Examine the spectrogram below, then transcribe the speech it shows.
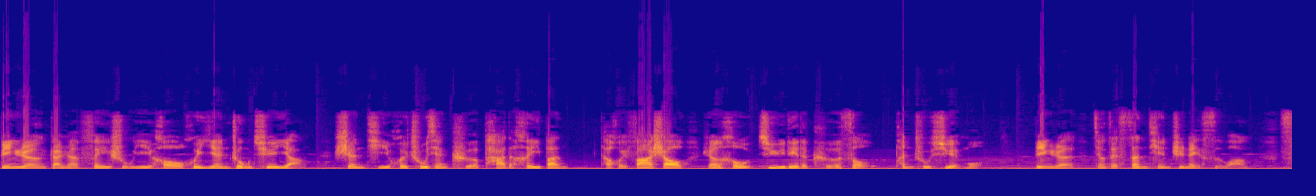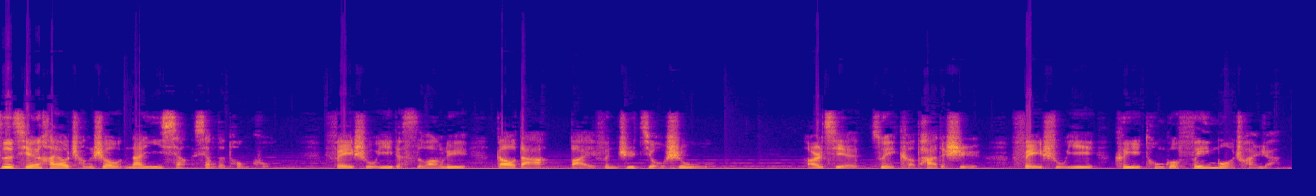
病人感染肺鼠疫后会严重缺氧，身体会出现可怕的黑斑。他会发烧，然后剧烈的咳嗽，喷出血沫，病人将在三天之内死亡，死前还要承受难以想象的痛苦。肺鼠疫的死亡率高达百分之九十五，而且最可怕的是，肺鼠疫可以通过飞沫传染。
